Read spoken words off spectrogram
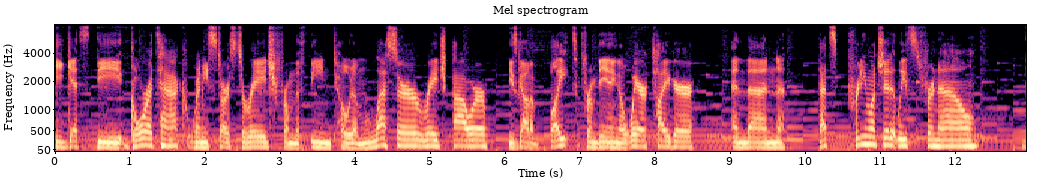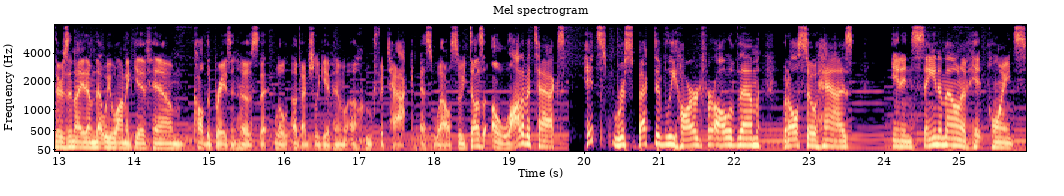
He gets the Gore attack when he starts to rage from the Fiend Totem Lesser rage power. He's got a bite from being a Were Tiger. And then that's pretty much it, at least for now. There's an item that we want to give him called the Brazen Hooves that will eventually give him a hoof attack as well. So he does a lot of attacks, hits respectively hard for all of them, but also has an insane amount of hit points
